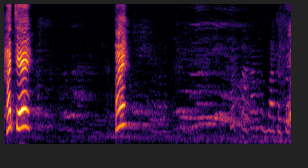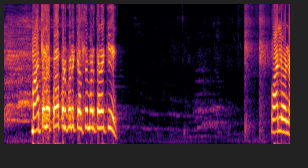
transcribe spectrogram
ಹಚ್ಚೆ? ಹಾ? ಮಾತಾಡಪ್ಪ ಪಡ್ಪಡ ಕೆಲಸ ಮಾಡ್ತಾಳಕಿ ವಾಲ್ಯೋಣ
